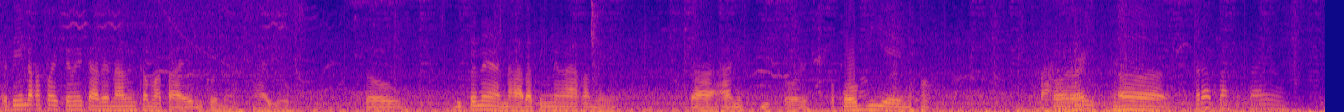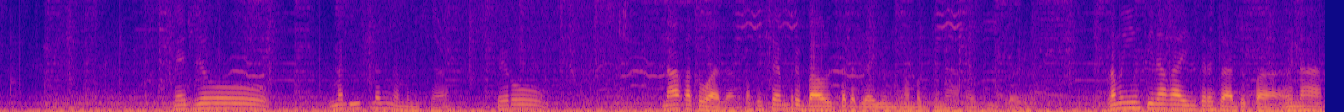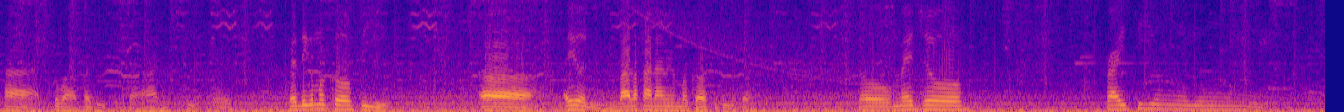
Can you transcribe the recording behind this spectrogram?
Ito yung nakasakay kami, kala namin kamatayan ko na, hayo. So, dito na yan, nakarating na nga kami sa Honesty Store. Kapogi eh, no? Alright, uh, tara, pasok tayo. Medyo maliit lang naman siya, pero nakakatuwa lang. Kasi syempre bawal talaga yung mga magnanakaw dito. Alam mo yung pinaka-interesado pa, o nakakatuwa pa dito sa Honesty Store? Pwede ka mag-coffee. Uh, ayun, bala ka namin mag-coffee dito. So, medyo pricey yung yung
